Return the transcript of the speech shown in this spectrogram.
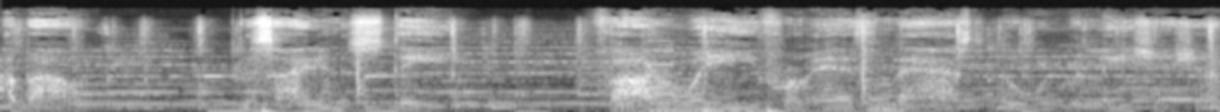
about deciding to stay far away from anything that has to do with relationships.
